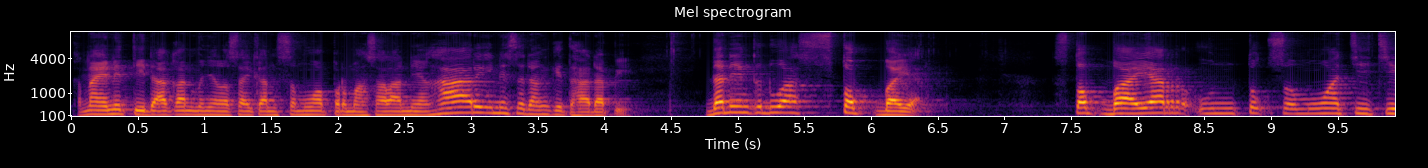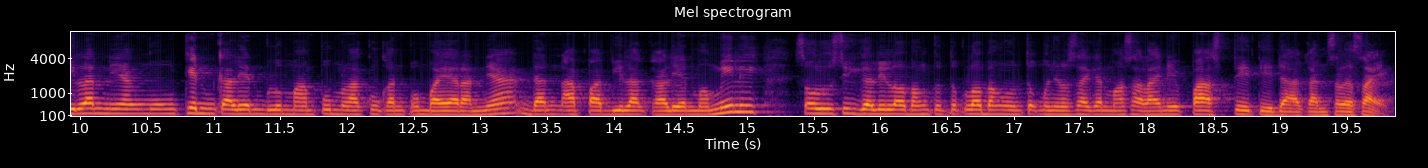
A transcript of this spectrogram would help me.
Karena ini tidak akan menyelesaikan semua permasalahan yang hari ini sedang kita hadapi. Dan yang kedua stop bayar. Stop bayar untuk semua cicilan yang mungkin kalian belum mampu melakukan pembayarannya. Dan apabila kalian memilih solusi gali lubang tutup lubang untuk menyelesaikan masalah ini pasti tidak akan selesai.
